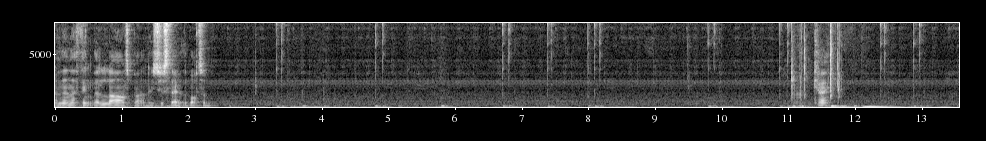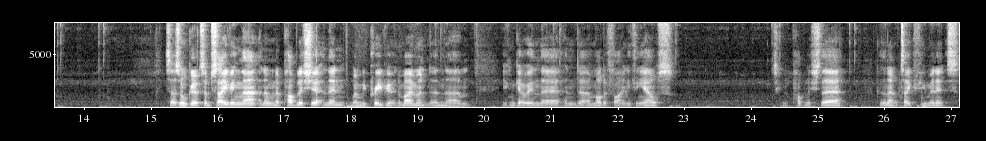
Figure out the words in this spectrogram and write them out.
And then I think the last button is just there at the bottom. Okay. So it's all good. So I'm saving that and I'm going to publish it. And then when we preview it in a moment, then um, you can go in there and uh, modify anything else. Just going to publish there because then it'll take a few minutes.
